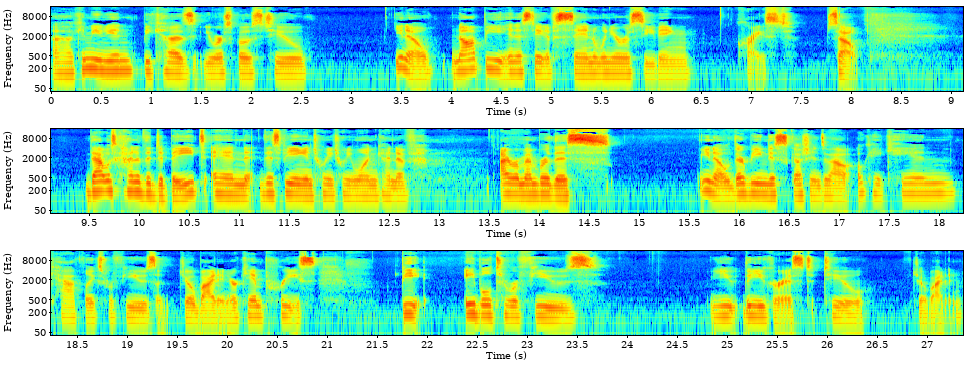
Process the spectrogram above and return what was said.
uh, communion because you are supposed to, you know, not be in a state of sin when you're receiving Christ. So that was kind of the debate. And this being in 2021, kind of, I remember this you know, there being discussions about okay, can Catholics refuse like Joe Biden or can priests be able to refuse you the Eucharist to Joe Biden?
